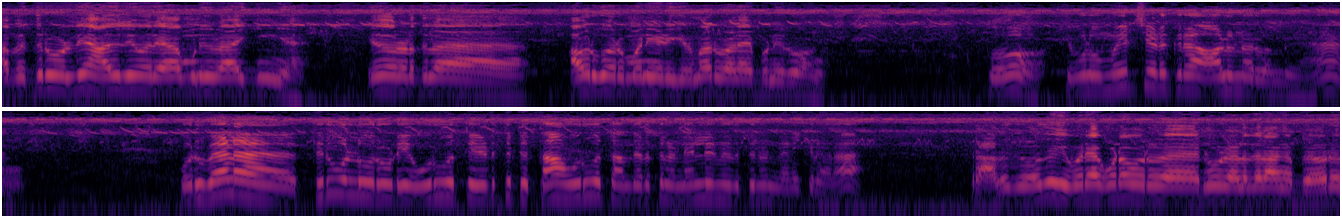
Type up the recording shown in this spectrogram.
அப்போ திருவள்ளியும் அதுலேயும் ஒரு முனிவர் ஆக்கிங்க. ஏதோ ஒரு இடத்துல அவருக்கு ஒரு மணி அடிக்கிற மாதிரி வேலையை பண்ணிடுவாங்க. இப்போ இவ்வளவு முயற்சி எடுக்கிற ஆளுநர் வந்துங்க. ஒருவேளை திருவள்ளுவருடைய உருவத்தை எடுத்துட்டு தான் உருவத்தை அந்த இடத்துல நெல்லு நிறுத்தணும்னு நினைக்கிறாரா? அதுக்கு வந்து இவரே கூட ஒரு நூல் எழுதுறாங்க. இப்போ ஒரு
